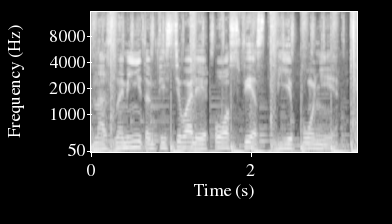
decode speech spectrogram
на знаменитый знаменитом фестивале Озфест в Японии.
